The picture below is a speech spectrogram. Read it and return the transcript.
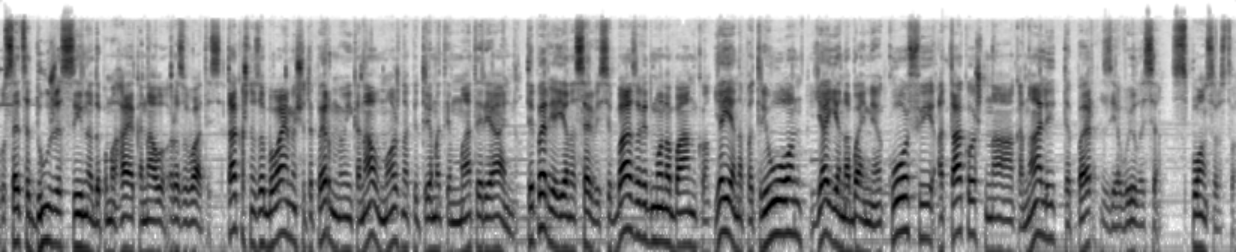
Усе це дуже сильно допомагає каналу розвиватися. Також не забуваємо, що тепер мій канал можна підтримати матеріально. Тепер я є на сервісі база від Монобанко, я є на Patreon, я є на BuyMeACoffee, а також на каналі тепер з'явилося спонсорство.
